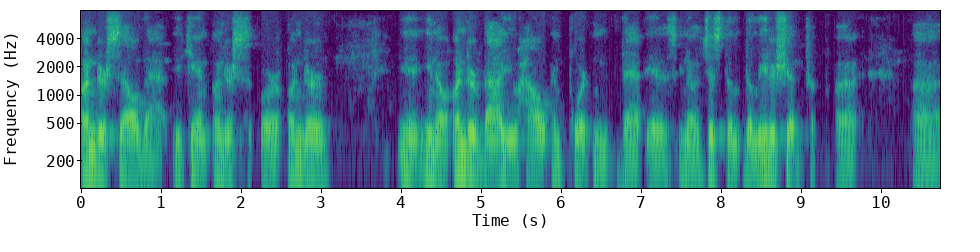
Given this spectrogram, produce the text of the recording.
undersell that. You can't under or under you know undervalue how important that is. You know just the, the leadership uh, uh,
